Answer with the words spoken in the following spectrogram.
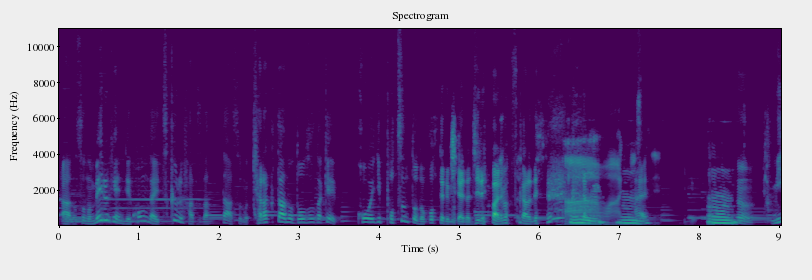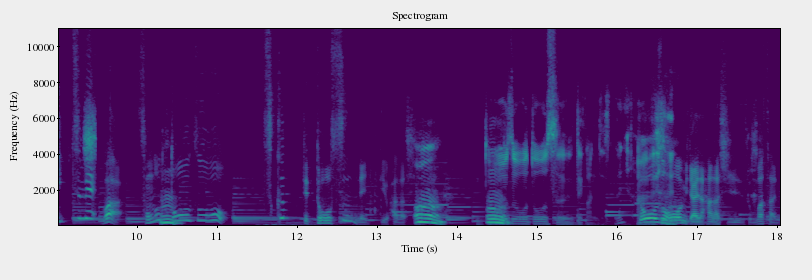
あのそのメルヘンで本来作るはずだったそのキャラクターの銅像だけ公園にポツンと残ってるみたいな事例もありますからね。ああ、まあ、ありますね。うん。うん、3つ目はその銅像を作ってどうすんねんっていう話、うん。銅像どうするって感じですね。銅はい。像みたいな話ですよまさに、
